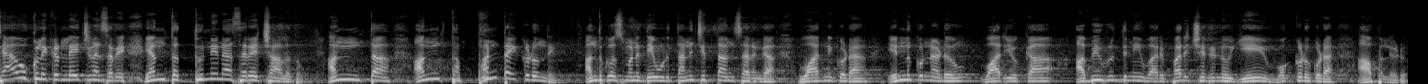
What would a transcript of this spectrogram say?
సేవకులు ఇక్కడ లేచినా సరే ఎంత దున్నినా సరే చాలదు. అంత అంత పంట ఇక్కడ ఉంది అందుకోసమని దేవుడు తన చిత్తానుసారంగా వారిని కూడా ఎన్నుకున్నాడు. వారి యొక్క అభివృద్ధిని వారి పరిచర్యను ఏ ఒక్కడు కూడా ఆపలేడు.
